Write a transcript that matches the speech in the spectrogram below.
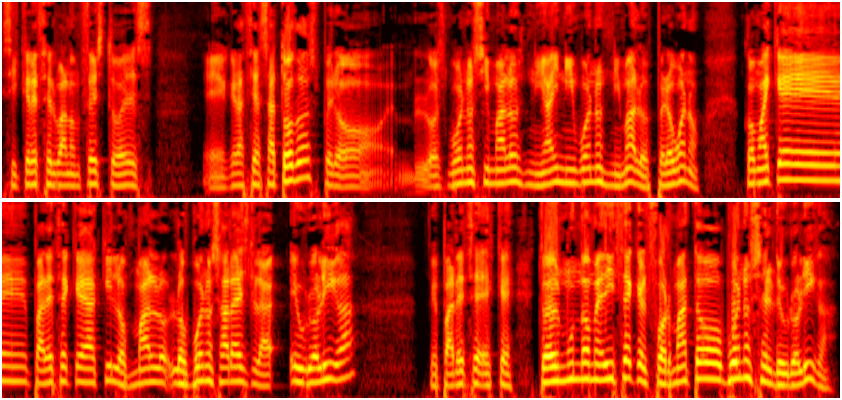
si crece el baloncesto es eh, gracias a todos, pero los buenos y malos ni hay ni buenos ni malos, pero bueno, como hay que, parece que aquí los malos, los buenos ahora es la Euroliga, que parece, es que todo el mundo me dice que el formato bueno es el de Euroliga.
